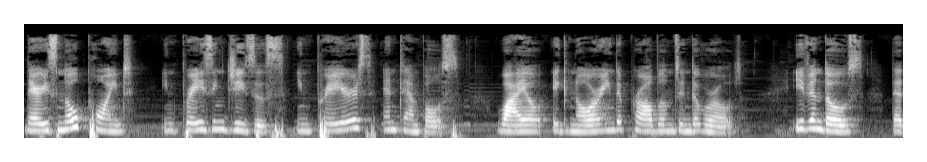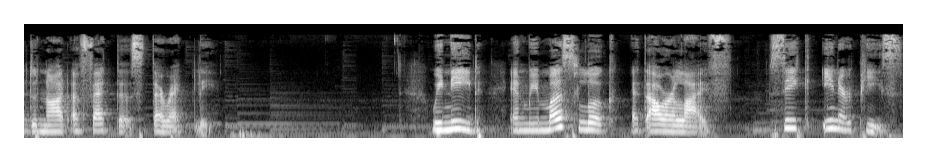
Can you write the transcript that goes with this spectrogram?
There is no point in praising Jesus in prayers and temples while ignoring the problems in the world, even those that do not affect us directly. We need and we must look at our life, seek inner peace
